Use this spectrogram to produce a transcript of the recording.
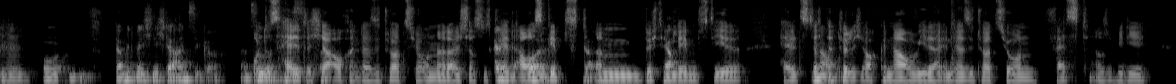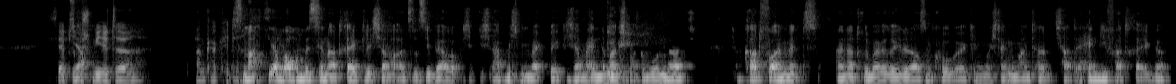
Mhm. Und damit bin ich nicht der Einzige. Also, und es hält dich ja auch in der Situation, ne? dadurch, dass du das Geld voll. ausgibst ja. ähm, durch den ja. Lebensstil, hältst dich genau. natürlich auch genau wieder in der Situation fest, also wie die, die selbstgeschmiedete ja. Ankerkette. Das macht sie aber auch ein bisschen erträglicher. Also sie wäre, ich, ich habe mich wirklich am Ende manchmal gewundert. Ich habe gerade vorhin mit einer drüber geredet aus dem Coworking, wo ich dann gemeint habe, ich hatte Handyverträge,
